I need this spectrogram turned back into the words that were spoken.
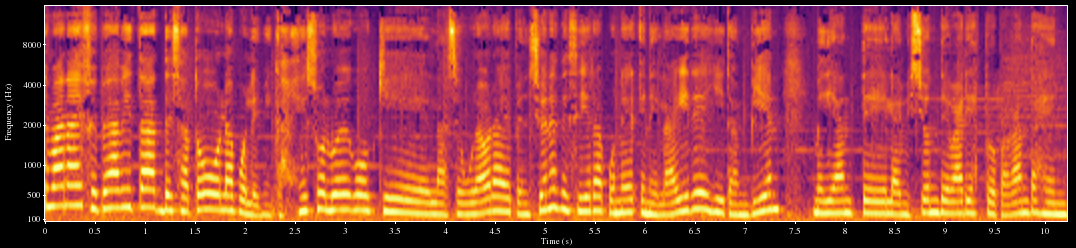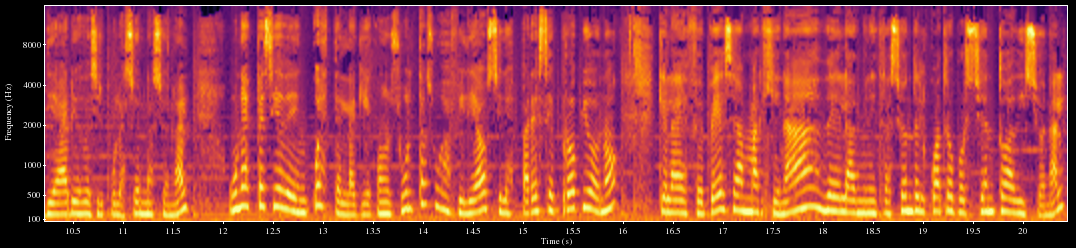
semana FP Habitat desató la polémica. Eso luego que la aseguradora de pensiones decidiera poner en el aire y también mediante la emisión de varias propagandas en diarios de circulación nacional una especie de encuesta en la que consulta a sus afiliados si les parece propio o no que las FP sean marginadas de la administración del 4% adicional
